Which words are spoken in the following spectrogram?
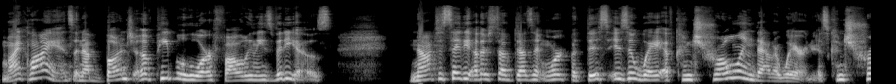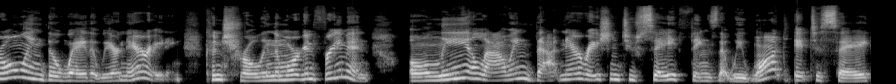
my clients and a bunch of people who are following these videos. Not to say the other stuff doesn't work, but this is a way of controlling that awareness, controlling the way that we are narrating, controlling the Morgan Freeman, only allowing that narration to say things that we want it to say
